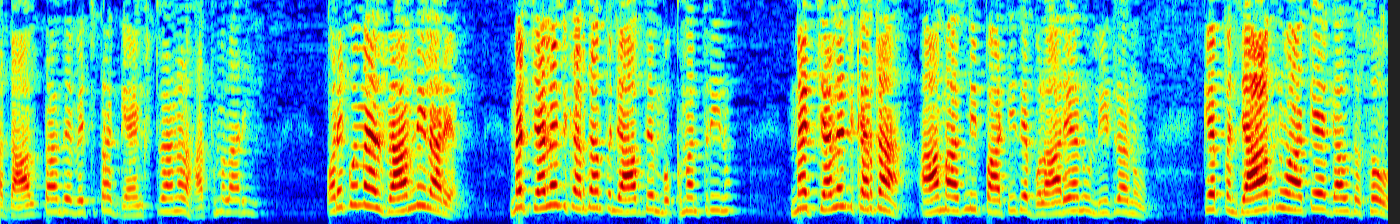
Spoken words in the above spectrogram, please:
ਅਦਾਲਤਾਂ ਦੇ ਵਿੱਚ ਤਾਂ ਗੈਂਗਸਟਰਾਂ ਨਾਲ ਹੱਥ ਮਿਲਾ ਰਹੀ ਔਰ ਇਹ ਕੋਈ ਮੈਂ ਇਲਜ਼ਾਮ ਨਹੀਂ ਲਾ ਰਿਹਾ। ਮੈਂ ਚੈਲੰਜ ਕਰਦਾ ਪੰਜਾਬ ਦੇ ਮੁੱਖ ਮੰਤਰੀ ਨੂੰ। ਮੈਂ ਚੈਲੰਜ ਕਰਦਾ ਆਮ ਆਦਮੀ ਪਾਰਟੀ ਦੇ ਬੁਲਾਰਿਆਂ ਨੂੰ, ਲੀਡਰਾਂ ਨੂੰ ਕਿ ਪੰਜਾਬ ਨੂੰ ਆ ਕੇ ਇਹ ਗੱਲ ਦੱਸੋ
